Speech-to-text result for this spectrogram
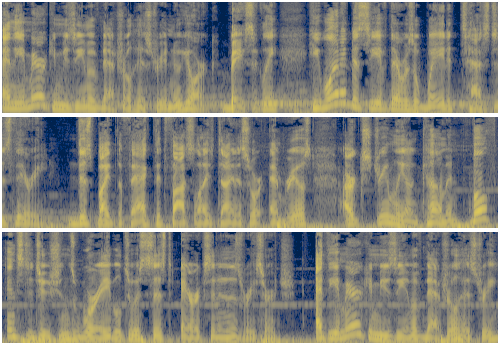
and the American Museum of Natural History in New York. Basically, he wanted to see if there was a way to test his theory. Despite the fact that fossilized dinosaur embryos are extremely uncommon, both institutions were able to assist Erickson in his research. At the American Museum of Natural History,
